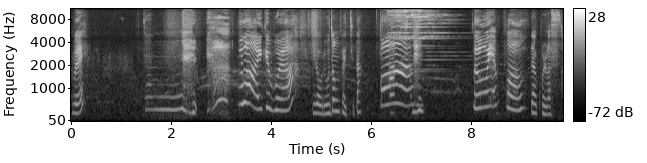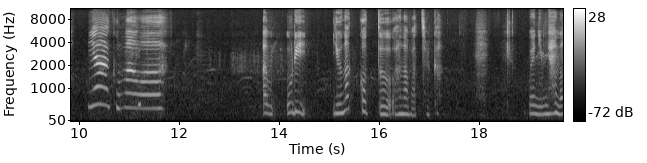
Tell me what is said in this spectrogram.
왜? 짠. 우와, 이게 뭐야? 이거 우리 우정 팔찌다. 와. 내가 골랐어. 이야, 고마워. 아, 우리 유나 것도 하나 맞출까? 웬 임연아.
